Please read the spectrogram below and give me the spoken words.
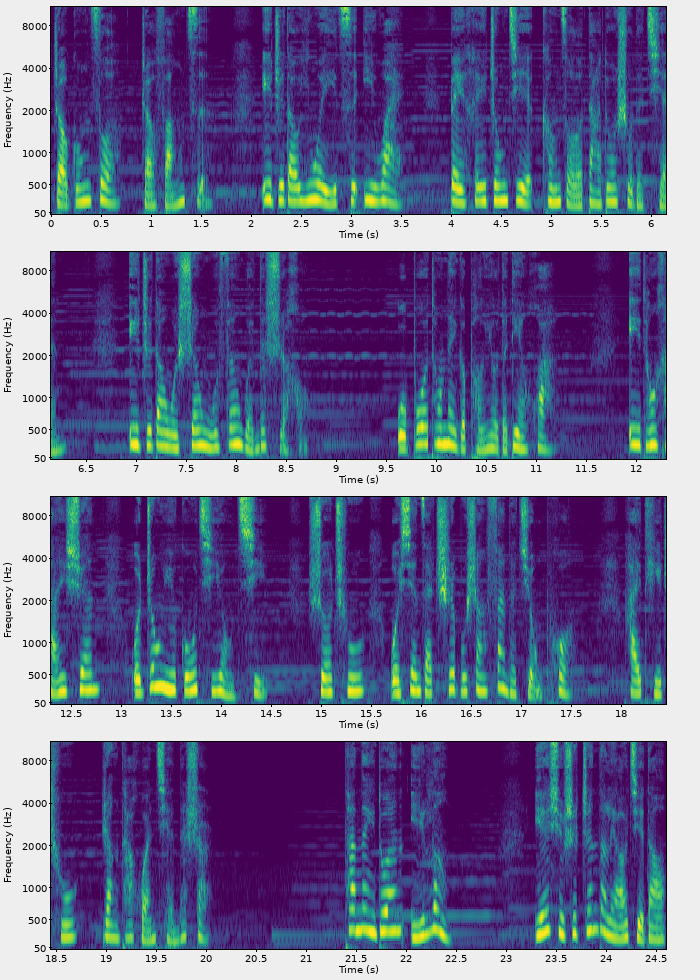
找工作、找房子，一直到因为一次意外，被黑中介坑走了大多数的钱，一直到我身无分文的时候，我拨通那个朋友的电话，一通寒暄，我终于鼓起勇气说出我现在吃不上饭的窘迫，还提出让他还钱的事儿。他那端一愣。也许是真的了解到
